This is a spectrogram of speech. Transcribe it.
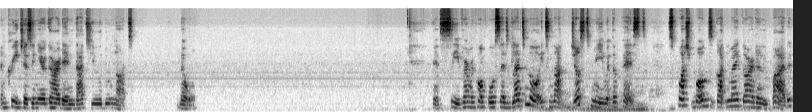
and creatures in your garden that you do not no. Let's see. Vermicompost says, glad to know it's not just me with the pest. Squash bugs got my garden bad,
